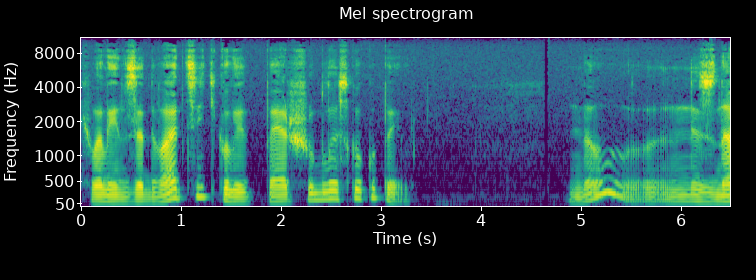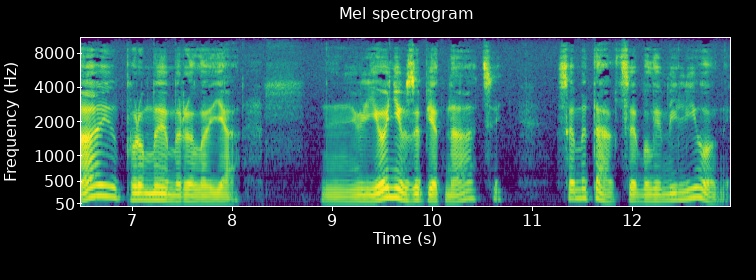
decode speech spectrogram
хвилин за двадцять, коли першу блузку купили. Ну, не знаю, промимрила я. Мільйонів за п'ятнадцять. Саме так це були мільйони.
